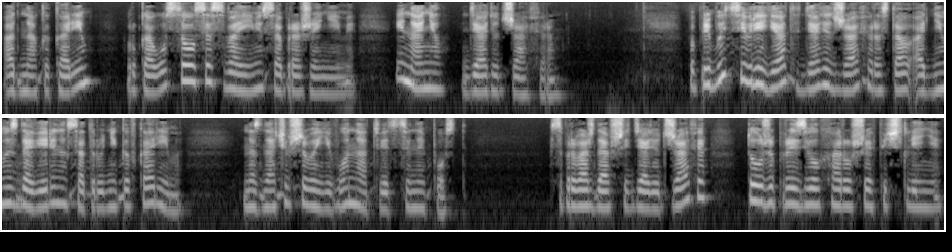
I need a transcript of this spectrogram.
однако Карим руководствовался своими соображениями и нанял дядю Джафера. По прибытии в Рияд дядя Джафера стал одним из доверенных сотрудников Карима, назначившего его на ответственный пост. Сопровождавший дядю Джафер тоже произвел хорошее впечатление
